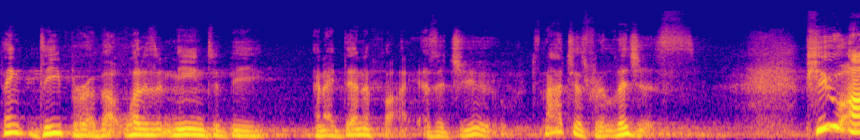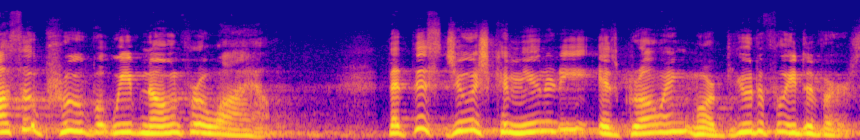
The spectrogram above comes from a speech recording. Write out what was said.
Think deeper about what does it mean to be and identify as a Jew. It's not just religious. Pew also proved what we've known for a while that this Jewish community is growing more beautifully diverse.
